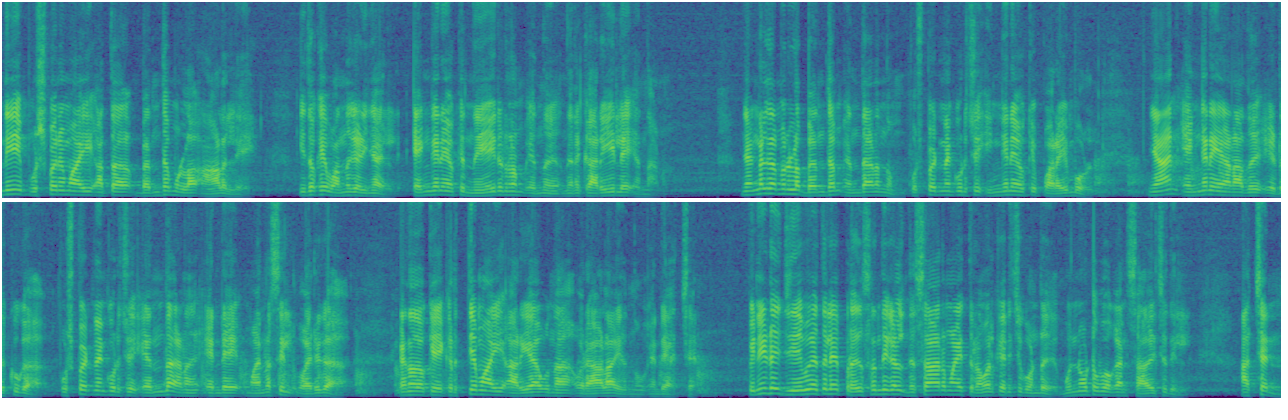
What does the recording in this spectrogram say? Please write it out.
നീ പുഷ്പനുമായി അത്ര ബന്ധമുള്ള ആളല്ലേ? ഇതൊക്കെ വന്നു കഴിഞ്ഞാൽ എങ്ങനെയൊക്കെ നേരിടണം എന്ന് നിനക്കറിയില്ലേ എന്നാണ്. ഞങ്ങൾ തമ്മിലുള്ള ബന്ധം എന്താണെന്നും പുഷ്പേട്ടനെക്കുറിച്ച് ഇങ്ങനെയൊക്കെ പറയുമ്പോൾ ഞാൻ എങ്ങനെയാണ് അത് എടുക്കുക? പുഷ്പേട്ടനെക്കുറിച്ച് എന്താണ് എന്റെ മനസ്സിൽ വരിക? എന്നതൊക്കെ കൃത്യമായി അറിയാവുന്ന ഒരാളായിരുന്നു എന്റെ അച്ഛൻ. പിന്നീട് ജീവിതത്തിലെ പ്രതിസന്ധികൾ നിസ്സാരമായി തൃണവൽക്കരിച്ചുകൊണ്ട് മുന്നോട്ട് പോകാൻ സാധിച്ചതിൽ അച്ഛൻ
